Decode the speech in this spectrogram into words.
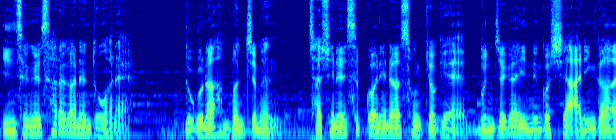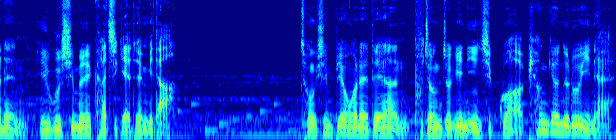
인생을 살아가는 동안에 누구나 한 번쯤은 자신의 습관이나 성격에 문제가 있는 것이 아닌가 하는 의구심을 가지게 됩니다. 정신병원에 대한 부정적인 인식과 편견으로 인해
